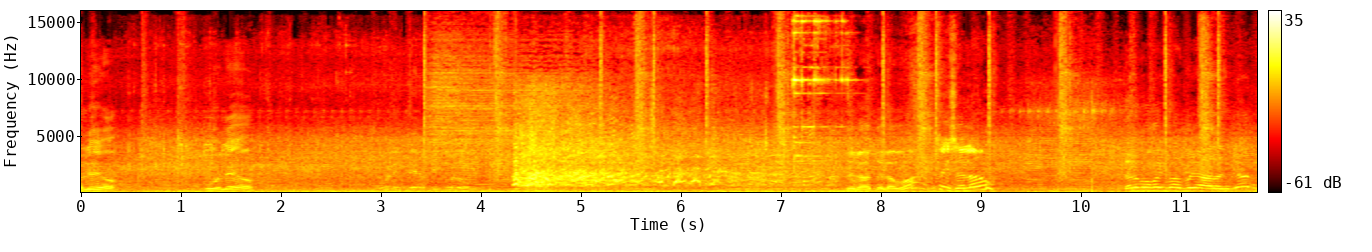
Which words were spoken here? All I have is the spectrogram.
Huli oh. Huli oh. Huli, pero di gulo. Dala-dalawa? Isa isa lang? Dalawa kayo babayaran dyan.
